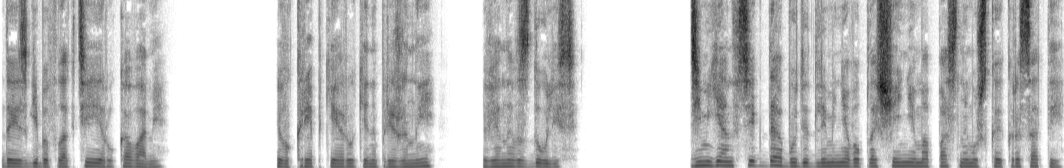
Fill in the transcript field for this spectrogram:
до изгибов локтей и рукавами. Его крепкие руки напряжены, вены вздулись. Демьян всегда будет для меня воплощением опасной мужской красоты,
